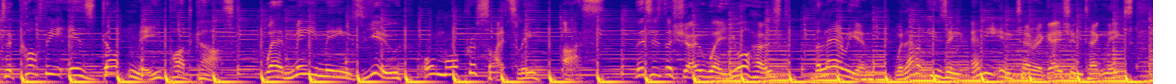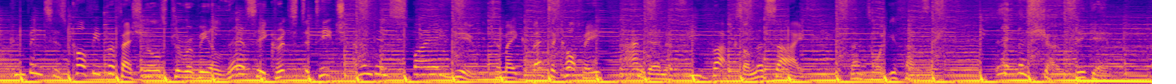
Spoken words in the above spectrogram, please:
to Coffee Is Me podcast, where me means you, or more precisely, us. This is the show where your host, Valerian, without using any interrogation techniques, convinces coffee professionals to reveal their secrets to teach and inspire you to make better coffee and earn a few bucks on the side, if that's what you fancy. Let the show begin.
